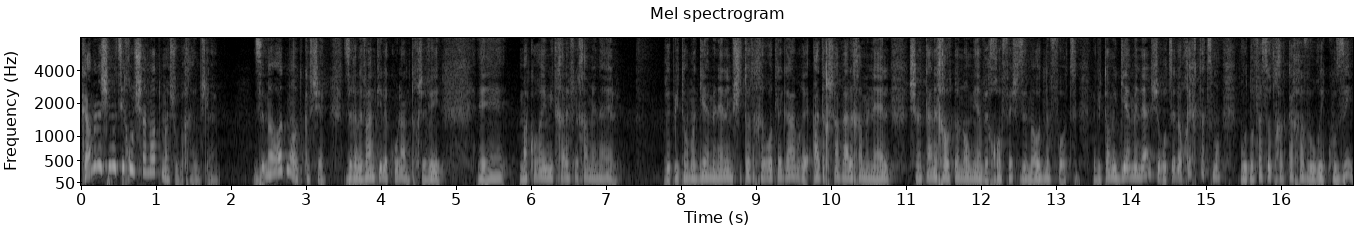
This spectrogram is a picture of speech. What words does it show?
כמה אנשים הצליחו לשנות משהו בחיים שלהם. זה מאוד מאוד קשה. זה רלוונטי לכולם. תחשבי, אה, מה קורה אם מתחלף לך מנהל? ופתאום מגיע מנהל עם שיטות אחרות לגמרי. עד עכשיו היה לך מנהל שנתן לך אוטונומיה וחופש, זה מאוד נפוץ. ופתאום הגיע מנהל שרוצה להוכיח את עצמו, והוא תופס אותך ככה והוא ריכוזי.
